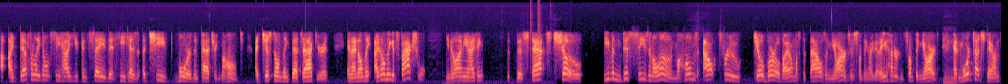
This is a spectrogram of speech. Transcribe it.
I definitely don't see how you can say that he has achieved more than Patrick Mahomes. I just don't think that's accurate, and I don't think I don't think it's factual. You know, I mean, I think the stats show even this season alone, Mahomes out threw Joe Burrow by almost a thousand yards or something like that, eight hundred and something yards. Mm-hmm. Had more touchdowns,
